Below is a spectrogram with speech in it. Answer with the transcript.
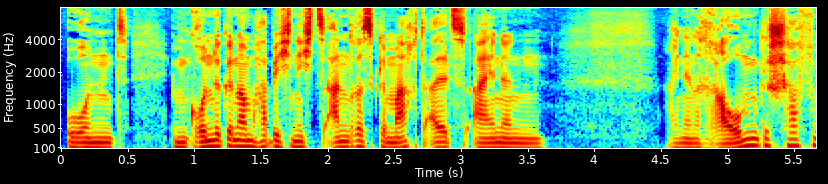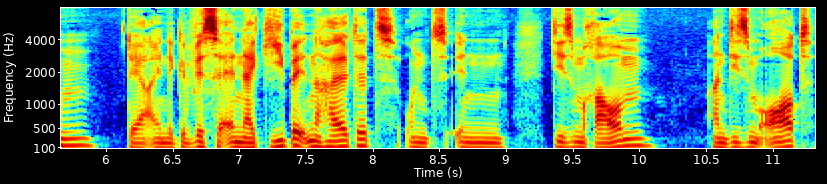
Und im Grunde genommen habe ich nichts anderes gemacht, als einen, einen Raum geschaffen, der eine gewisse Energie beinhaltet. Und in diesem Raum, an diesem Ort,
